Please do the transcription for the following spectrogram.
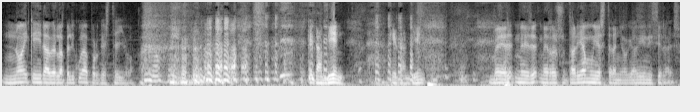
no hay que ir a ver la película porque esté yo. No. Que también, que también. Me, me- me resultaría muy extraño que alguien hiciera eso.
